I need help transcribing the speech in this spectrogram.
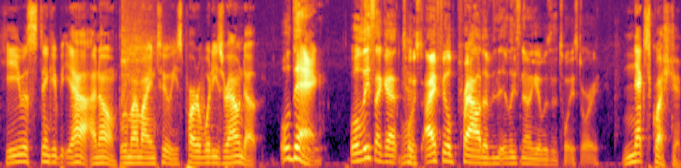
He was Stinky Pete. Yeah, I know. Blew my mind, too. He's part of Woody's Roundup. Well, dang. Well, at least I got Toy Story. I feel proud of at least knowing it was a Toy Story. Next question.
